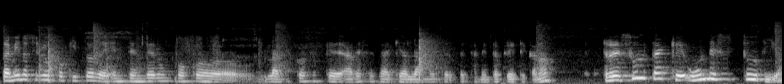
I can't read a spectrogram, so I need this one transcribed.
también nos sirve un poquito de entender un poco las cosas que a veces aquí hablamos del pensamiento crítico, ¿no? Resulta que un estudio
